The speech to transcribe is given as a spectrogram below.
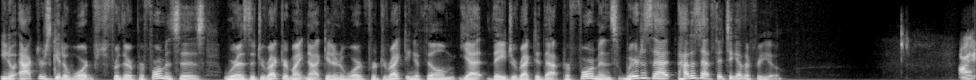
you know, actors get awards for their performances, whereas the director might not get an award for directing a film, yet they directed that performance. Where does that, how does that fit together for you? I,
